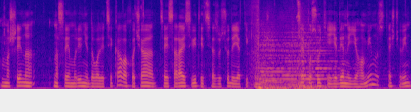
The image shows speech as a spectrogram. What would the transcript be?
машина на своєму рівні доволі цікава, хоча цей сарай світиться зусюди, як тільки може. Це, по суті, єдиний його мінус, те, що він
